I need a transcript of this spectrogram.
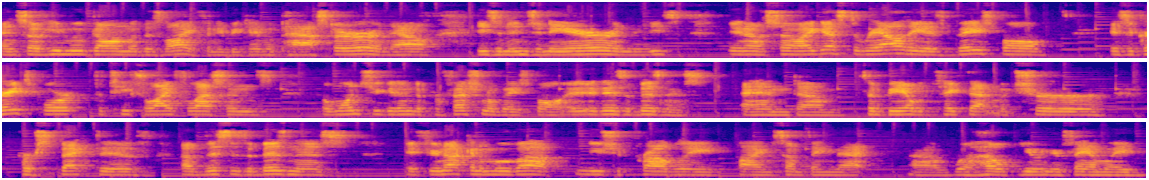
And so he moved on with his life and he became a pastor and now he's an engineer and he's, you know, so I guess the reality is baseball is a great sport to teach life lessons. But once you get into professional baseball, it, it is a business. And um, to be able to take that mature perspective of this is a business if you're not going to move up, you should probably find something that uh, will help you and your family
